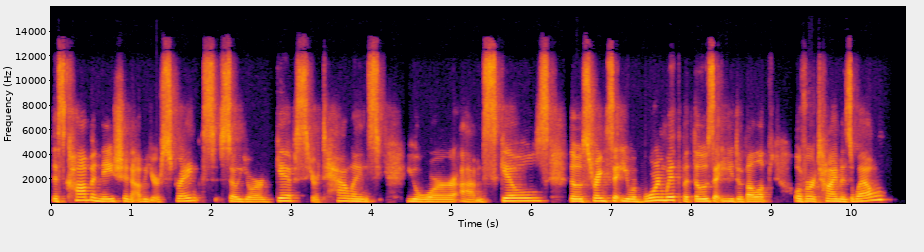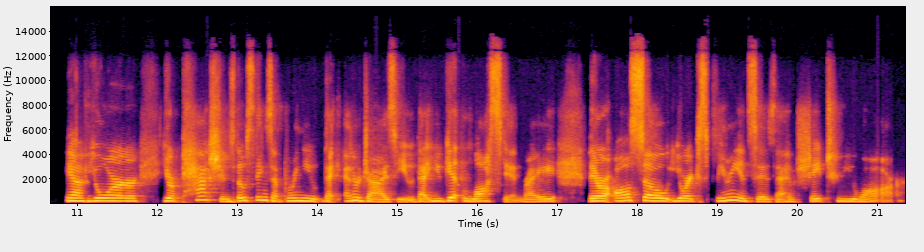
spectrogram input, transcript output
this combination of your strengths, so your gifts, your talents, your um, skills, those strengths that you were born with, but those that you developed over time as well yeah. your your passions those things that bring you that energize you that you get lost in right? There are also your experiences that have shaped who you are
